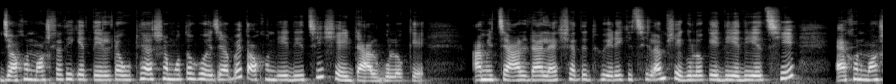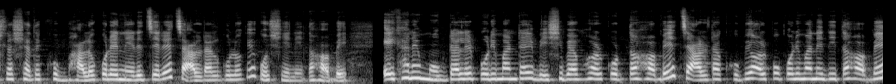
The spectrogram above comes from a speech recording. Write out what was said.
যখন মশলা থেকে তেলটা উঠে আসা মতো হয়ে যাবে, তখন দিয়ে দিচ্ছি সেই ডালগুলোকে। আমি চাল, ডাল একসাথে ধুয়ে রেখেছিলাম, সেগুলোকে দিয়ে দিয়েছি। এখন মশলার সাথে খুব ভালো করে নেড়ে চেড়ে চাল, ডালগুলোকে কষিয়ে নিতে হবে। এখানে মুগ ডালের পরিমাণটাই বেশি ব্যবহার করতে হবে, চালটা খুবই অল্প পরিমাণে দিতে হবে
